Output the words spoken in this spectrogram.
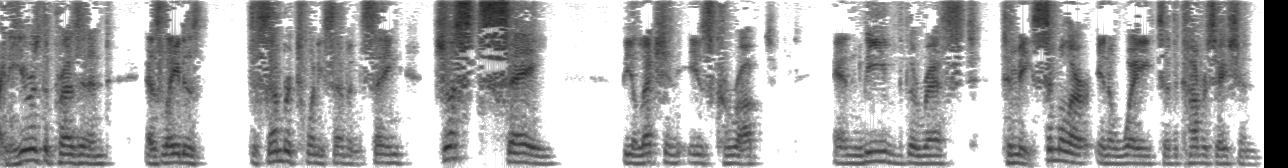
And here is the president as late as December 27th saying, just say the election is corrupt and leave the rest to me. Similar in a way to the conversation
